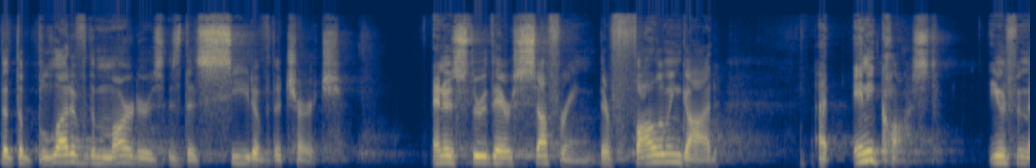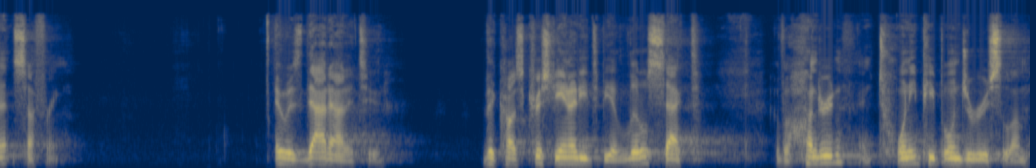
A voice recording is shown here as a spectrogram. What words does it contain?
that the blood of the martyrs is the seed of the church. And it's through their suffering, their following God at any cost, even if it meant suffering. It was that attitude that caused Christianity to be a little sect of 120 people in Jerusalem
